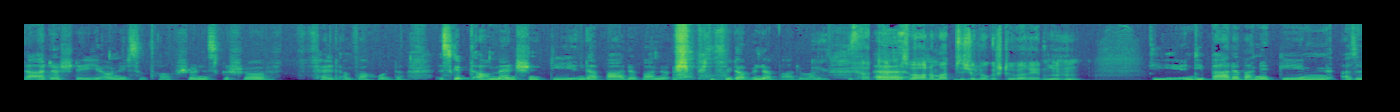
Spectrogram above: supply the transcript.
da, da stehe ich auch nicht so drauf. Schönes Geschirr fällt einfach runter. Es gibt auch Menschen, die in der Badewanne, ich bin wieder in der Badewanne. Ja, da äh, müssen wir auch nochmal psychologisch drüber reden. Die, mhm. die in die Badewanne gehen, also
